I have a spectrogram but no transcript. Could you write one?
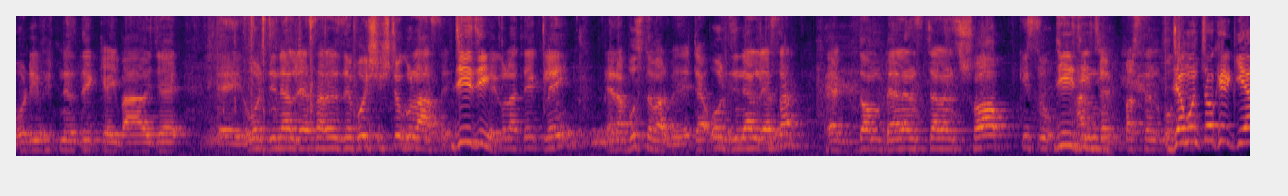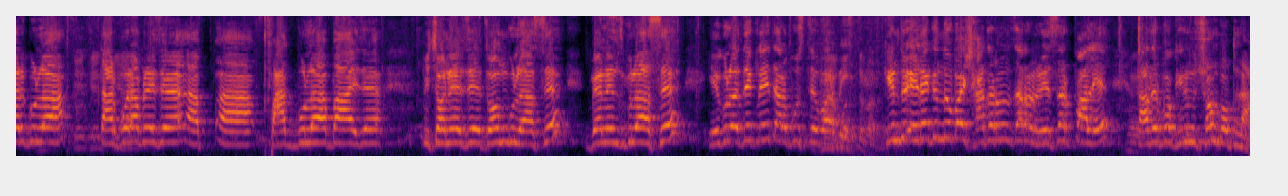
বডি ফিটনেস দেখে বা ওই যে এই অরিজিনাল রেসারের যে বৈশিষ্ট্যগুলো আছে জি, জি। এগুলা দেখলেই এরা বুঝতে পারবে এটা অরিজিনাল রেসার একদম ব্যালেন্স ট্যালেন্স সব কিছু জি জি যেমন চোখের গিয়ারগুলা তারপর আপনি যে পাকগুলা বা এই যে পিছনে যে দমগুলো আছে ব্যালেন্সগুলো আছে এগুলো দেখলেই তারা বুঝতে পারবে। কিন্তু এটা কিন্তু ভাই সাধারণ যারা রেসার পালে তাদের পক্ষে কিন্তু সম্ভব না।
